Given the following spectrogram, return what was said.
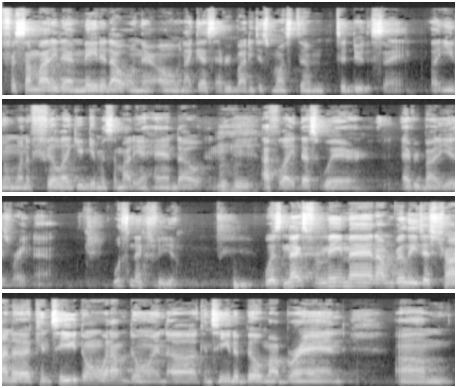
for somebody that made it out on their own, I guess everybody just wants them to do the same. Like you don't want to feel like you're giving somebody a handout, and I feel like that's where everybody is right now. What's next for you? What's next for me, man? I'm really just trying to continue doing what I'm doing, uh, continue to build my brand, um,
